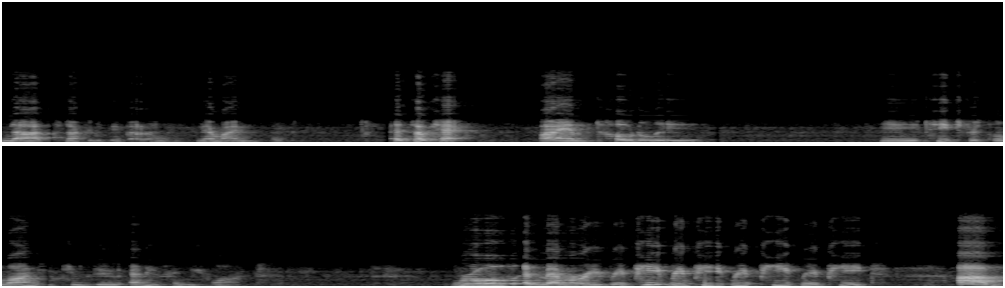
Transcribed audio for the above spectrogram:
no, it's not going to be better. Never mind. It's okay. I am totally, you teach for so long, you can do anything you want. Rules and memory. Repeat, repeat, repeat, repeat. Um,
